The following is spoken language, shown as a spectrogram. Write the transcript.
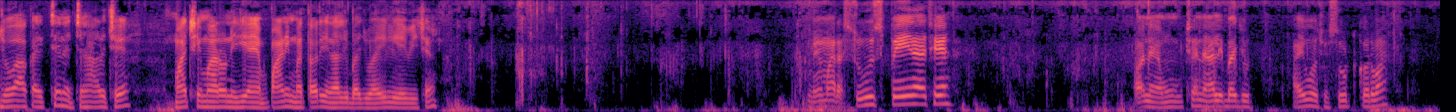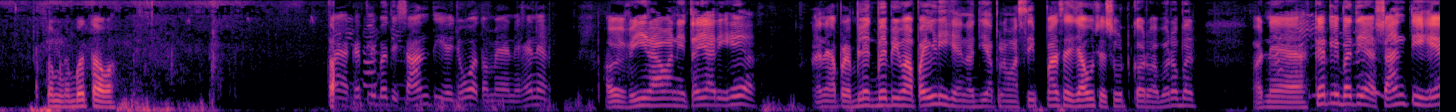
જો આ કંઈક છે ને ઝાડ છે, માછીમારોની જે અહીંયા પાણીમાં તરીને આલી બાજુ આવેલી એવી છે. મેં મારા શૂઝ પહેર્યા છે. અને હું છે ને આલી બાજુ આવ્યો છું શૂટ કરવા. તમને બતાવવા. કેટલી બધી શાંતિ છે. જુઓ તમે એને, હે ને? હવે વીર આવવાની તૈયારી છે અને આપણે બ્લેક બેબીમાં પડી છે ને હજી આપણે સીપ પાસે જવું છે શૂટ કરવા, બરોબર? અને કેટલી બધી શાંતિ છે,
